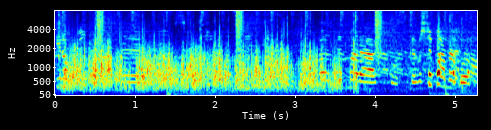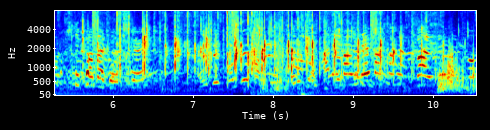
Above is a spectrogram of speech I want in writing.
kierownika e, Waldemara Goskę, Szczepana Goskę, Szczepana Goskę. Ale Waldemar to jest Waldemar.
